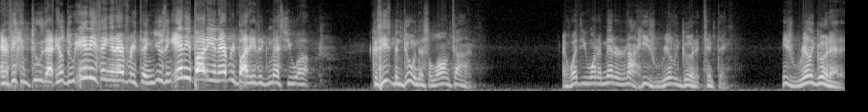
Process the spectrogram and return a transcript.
And if he can do that, he'll do anything and everything, using anybody and everybody to mess you up. Because he's been doing this a long time. And whether you want to admit it or not, he's really good at tempting. He's really good at it.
